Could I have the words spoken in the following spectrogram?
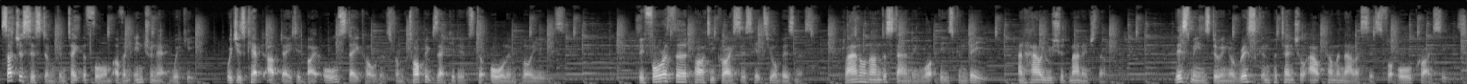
Such a system can take the form of an intranet wiki, which is kept updated by all stakeholders from top executives to all employees. Before a third party crisis hits your business, plan on understanding what these can be and how you should manage them. This means doing a risk and potential outcome analysis for all crises,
